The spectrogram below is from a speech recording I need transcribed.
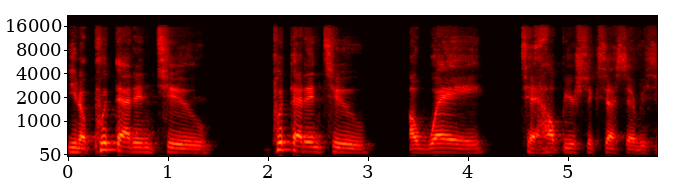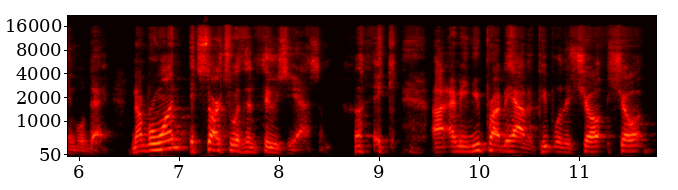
you know put that into put that into a way to help your success every single day. Number one it starts with enthusiasm. Like i mean you probably have it. People that show show up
